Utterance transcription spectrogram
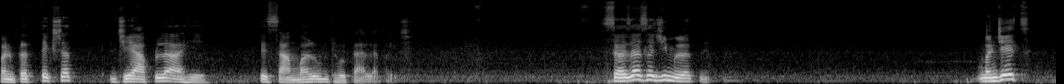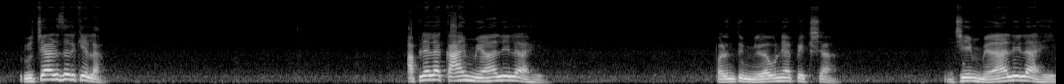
पण प्रत्यक्षात जे आपलं आहे ते सांभाळून ठेवता आलं पाहिजे. सहजासहजी मिळत नाही. म्हणजेच विचार जर केला आपल्याला काय मिळालेलं आहे परंतु मिळवण्यापेक्षा जे मिळालेलं आहे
